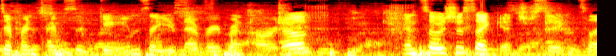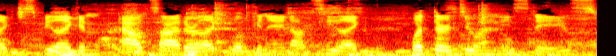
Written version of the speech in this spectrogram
different types of games that you've never even heard of and so it's just like interesting to like just be like an outsider like looking in on see like what they're doing these days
